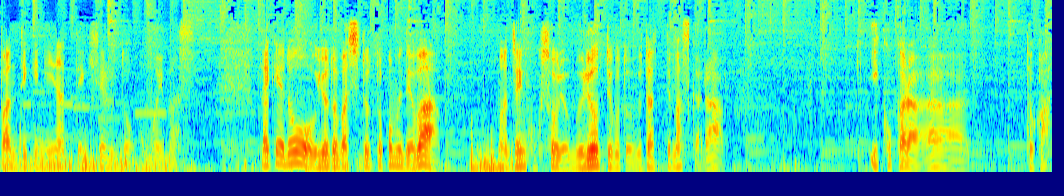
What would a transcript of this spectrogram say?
般的になってきてると思います。だけど、ヨドバシ .com では、まあ、全国送料無料ってことを歌ってますから、1個からとか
